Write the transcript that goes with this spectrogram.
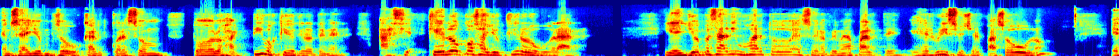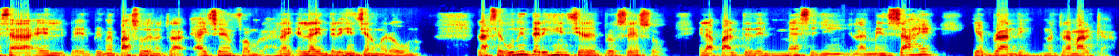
Entonces ahí yo empiezo a buscar cuáles son todos los activos que yo quiero tener, hacia, qué cosas yo quiero lograr. Y yo empecé a dibujar todo eso en la primera parte, es el research, el paso uno. Ese es el, primer paso de nuestra ICM fórmula, es la, inteligencia número uno. La segunda inteligencia del proceso es la parte del messaging, el mensaje y el branding, nuestra marca.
